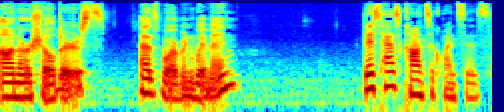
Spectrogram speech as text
on our shoulders as Mormon women. This has consequences.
